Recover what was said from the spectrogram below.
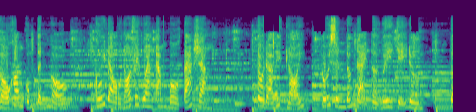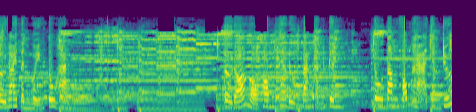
Ngộ Không cũng tỉnh ngộ, cúi đầu nói với quan âm Bồ Tát rằng Tôi đã biết lỗi, cúi xin đấng đại từ bi chỉ đường, từ nay tình nguyện tu hành. Từ đó ngộ không theo đường tăng thỉnh kinh, tu tâm phóng hạ chấp trước.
